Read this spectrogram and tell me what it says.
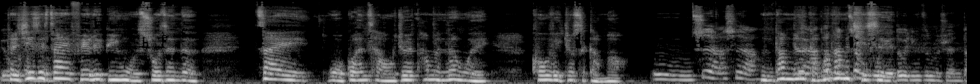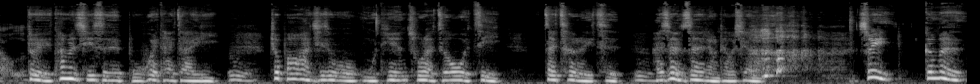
对，其实，在菲律宾，我说真的，在我观察，我觉得他们认为 COVID 就是感冒，嗯，是啊，是啊，嗯，他们就是感冒，他们其实也都已经这么宣导了。，对他们其实不会太在意，嗯。就包含其实我五天出来之后，我自己再测了一次，嗯。还是很深的两条线哦，所以根本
